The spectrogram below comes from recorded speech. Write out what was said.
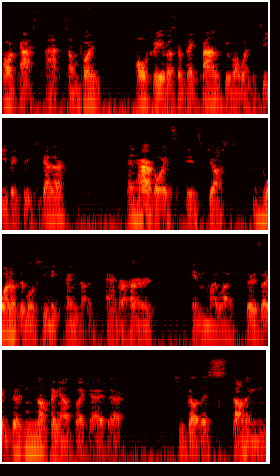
podcast at some point. All three of us are big fans. We've all went to see Big Thief together, and her voice is just one of the most unique things I've ever heard in my life. There's like there's nothing else like it out there. She's got this stunning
